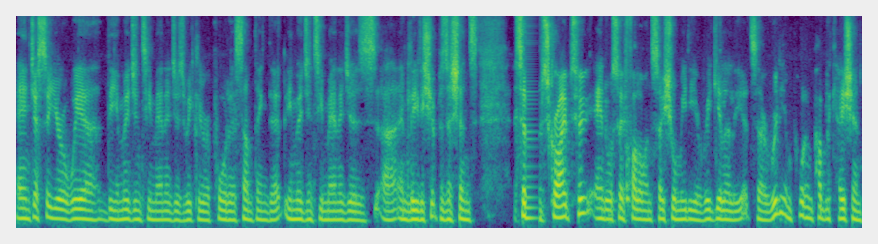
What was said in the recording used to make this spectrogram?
And just so you're aware, the Emergency Managers Weekly Report is something that emergency managers uh, and leadership positions subscribe to and also follow on social media regularly. It's a really important publication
